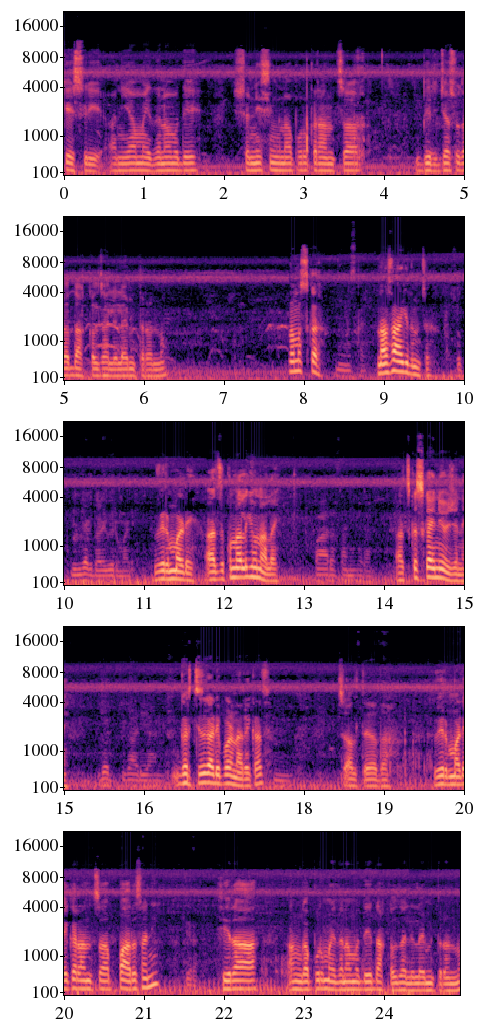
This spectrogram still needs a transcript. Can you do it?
केसरी. आणि या मैदानामध्ये शनी शिंगणापूरकरांचा बिरजासुद्धा दाखल झालेला आहे मित्रांनो. नमस्कार. नमस्कार. नाव सांगा की तुमचं? स्वप्नील जगदाळे विरमाडे. विरमाडे. आज कुणाला घेऊन आलाय? पारस आणि हिरा. आज कसं काय नियोजन आहे? घरची गाडी आणि घरचीच गाडी पळणार आहे का आज? चालतंय दादा विरमाडेकरांचा पारस आणि हिरा अंगापूर मैदानामध्ये दाखल झालेला आहे मित्रांनो.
